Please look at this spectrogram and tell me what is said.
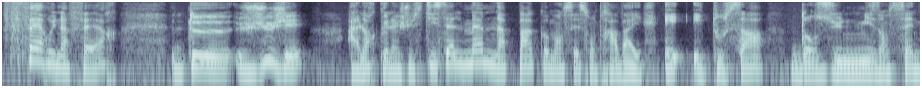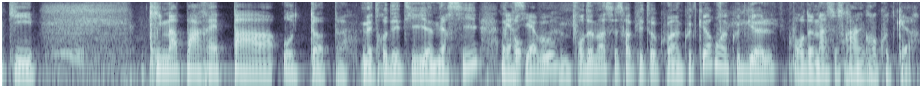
faire une affaire, de juger, alors que la justice elle-même n'a pas commencé son travail. Et, et tout ça dans une mise en scène qui qui m'apparaît pas au top. Maître Detti, merci. Merci Pour- à vous. Pour demain, ce sera plutôt quoi Un coup de cœur ou un coup de gueule? Pour demain, ce sera un grand coup de cœur.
